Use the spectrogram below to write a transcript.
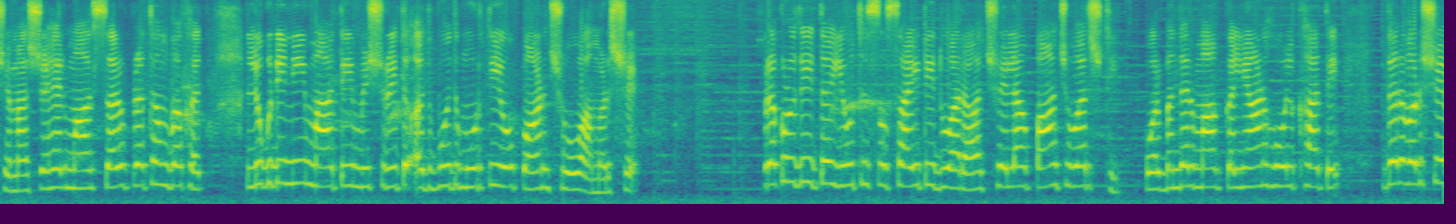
જેમાં શહેરમાં સર્વપ્રથમ વખત લુગડીની માટી મિશ્રિત અદ્ભુત મૂર્તિઓ પણ જોવા મળશે. પ્રકૃતિત યુથ સોસાયટી દ્વારા છેલ્લા પાંચ વર્ષથી પોરબંદરમાં કલ્યાણ હોલ ખાતે દર વર્ષે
